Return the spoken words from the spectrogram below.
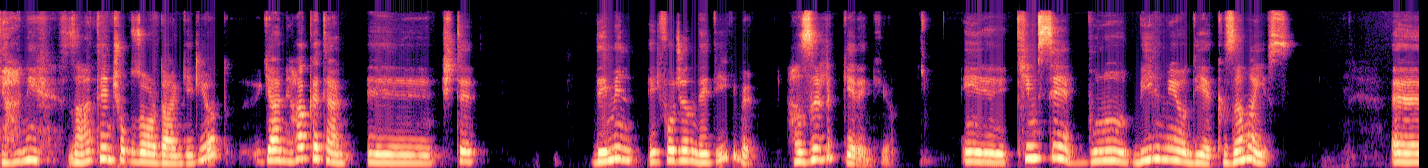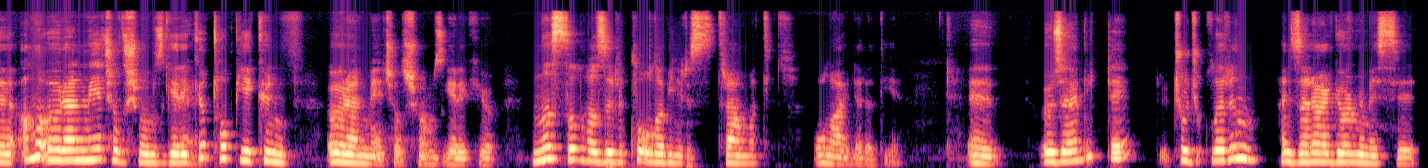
Yani zaten çok zordan geliyor. Yani hakikaten e, işte demin Elif Hoca'nın dediği gibi hazırlık gerekiyor. E, kimse bunu bilmiyor diye kızamayız. E, ama öğrenmeye çalışmamız gerekiyor. Topyekün öğrenmeye çalışmamız gerekiyor. Nasıl hazırlıklı olabiliriz travmatik olaylara diye. E, özellikle çocukların hani zarar görmemesi,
